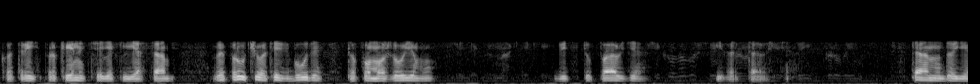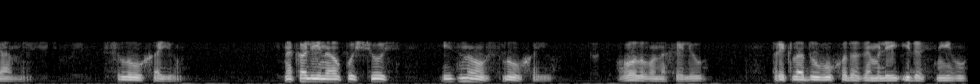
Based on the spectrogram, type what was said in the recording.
Котрийсь прокинеться, як і я сам, випручуватись буде, то поможу йому. Відступав я і вертався. Стану до ями, слухаю. На коліна опущусь і знов слухаю. Голову нахилю, прикладу вухо до землі і до снігу,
